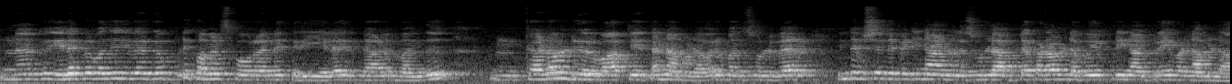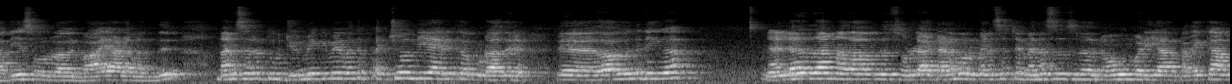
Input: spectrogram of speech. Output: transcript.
எனக்கு எனக்கு வந்து இவருக்கு எப்படி கமெண்ட்ஸ் போடுறேன்னு தெரியல. இருந்தாலும் வந்து ம், கடவுளுடைய ஒரு வார்த்தையை தான் நான் அவரும் வந்து சொல்லுவார். இந்த விஷயத்தை பற்றி நான் இதில் சொல்லாமட்ட கடவுள்கிட்ட போய் எப்படி நான் ப்ரே பண்ணாமல்ல அதையே சொல்கிறார் வாயால் வந்து மனசரை தூச்சி உண்மைக்குமே வந்து பச்சோந்தியாக இருக்கக்கூடாது. அதாவது வந்து நீங்கள் நல்லதுதான் அதாவது சொல்லாட்டாலும் ஒரு மனசற்ற மனசு சில நோவும்படியாக கதைக்காம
